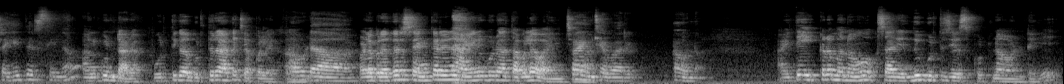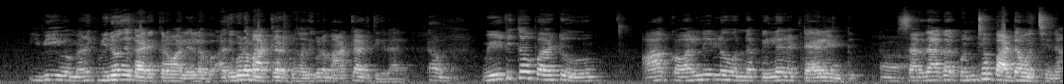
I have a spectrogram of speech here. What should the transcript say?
షహీదర్ సీనా అనుకుంటారా? పూర్తిగా గుర్తురాక చెప్పలేక. ఆవిడ వాళ్ళ బ్రదర్ శంకర్ అని ఆయన కూడా తబలా వాయించారు. వాయించేవారు. అవును. అయితే ఇక్కడ మనం ఒకసారి ఎందుకు గుర్తు చేసుకుంటున్నాం అంటే ఇవి మనకి వినోద కార్యక్రమాలు ఎలా అది కూడా మాట్లాడుకుందాం అది కూడా మాట్లాడి తీరాలి. అవును. వీటితో పాటు ఆ కాలనీలో ఉన్న పిల్లల టాలెంట్. సరదాగా కొంచెం పాడడం వచ్చినా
